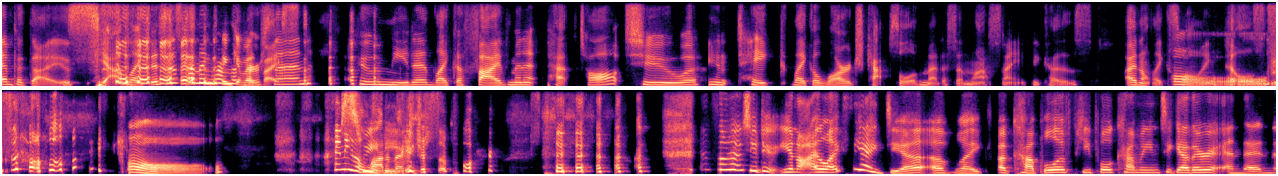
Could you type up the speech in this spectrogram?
empathize. Yeah, like this is coming from the person who needed like a five minute pep talk to take like a large capsule of medicine last night because I don't like swallowing oh. pills. So, like, oh, I need Sweetie. a lot of extra support. and sometimes you do you know i like the idea of like a couple of people coming together and then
